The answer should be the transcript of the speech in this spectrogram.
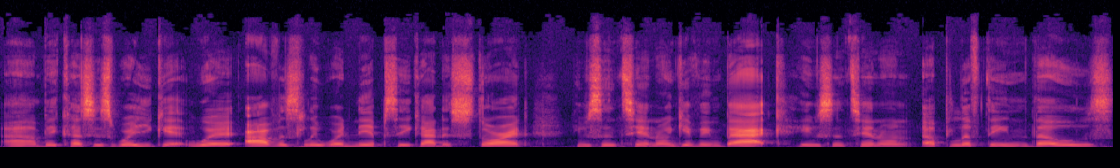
uh, because it's where you get where obviously where nipsey got his start. He was intent on giving back. He was intent on uplifting those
